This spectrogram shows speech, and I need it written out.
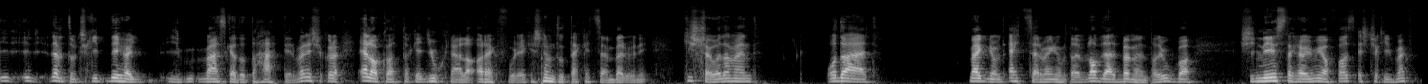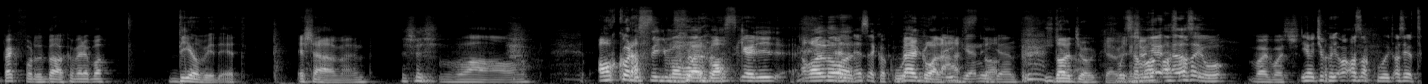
így, így, nem tudom, csak így néha így, így mászkáltott a háttérben, és akkor elakadtak egy lyuknál a, regfulék, és nem tudták egyszerűen belülni. Kis csaj oda ment, odaállt, megnyomt, egyszer megnyomta a labdát, bement a lyukba, és így néztek rá, hogy mi a fasz, és csak így meg, megfordult be a kamerába, deal with it. És elment. És így, Wow. akkor a szigma volt baszki, hogy így, hallod, E- Ezek a kult... megalázta. Igen, igen. igen. Nagyon kemény. Az, az- az a jó, vagy bocs, Ja, csak hogy az a kult, azért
